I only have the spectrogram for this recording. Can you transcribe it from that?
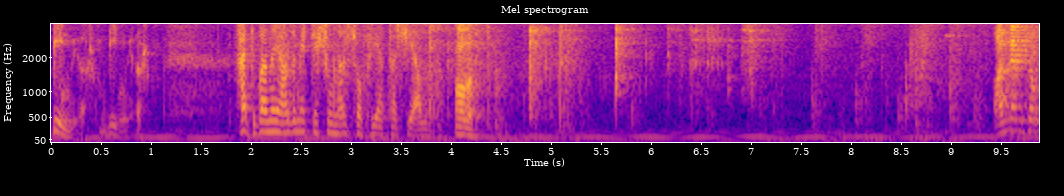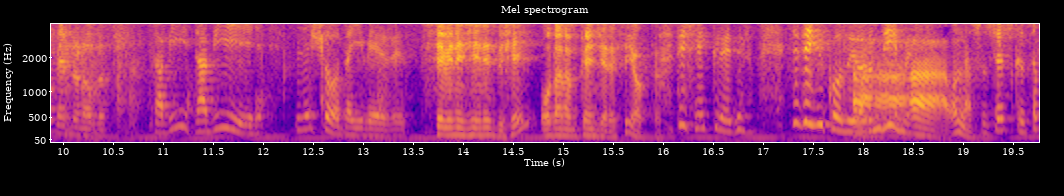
bilmiyorum bilmiyorum. Hadi bana yardım et de şunları sofraya taşıyalım. Olur. Annem çok memnun oldu. Tabii tabii. Size şu odayı veririz. Sevineceğiniz bir şey odanın penceresi yoktur. Teşekkür ederim. Size yük oluyorum değil mi? Aa, o nasıl söz kızım?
